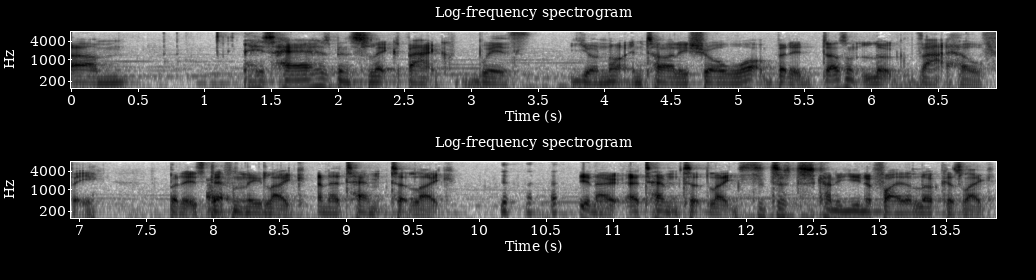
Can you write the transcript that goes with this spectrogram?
um his hair has been slicked back with you're not entirely sure what, but it doesn't look that healthy. But it's definitely like an attempt at like, you know, attempt at like to, to, to kind of unify the look as like,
